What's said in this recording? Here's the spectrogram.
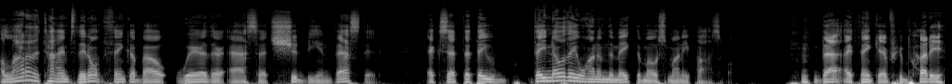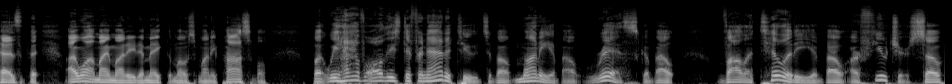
A lot of the times they don't think about where their assets should be invested, except that they they know they want them to make the most money possible. that I think everybody has. The, I want my money to make the most money possible. But we have all these different attitudes about money, about risk, about volatility, about our future. So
